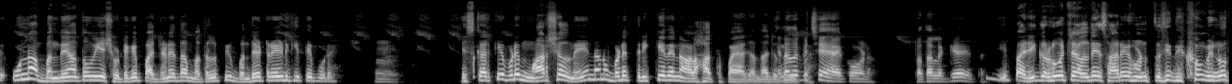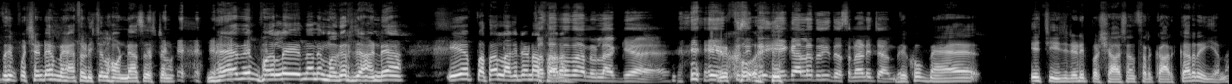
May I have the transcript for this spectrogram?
ਤੇ ਉਹਨਾਂ ਬੰਦਿਆਂ ਤੋਂ ਵੀ ਇਹ ਛੁੱਟ ਕੇ ਭੱਜਣੇ ਦਾ ਮਤਲਬ ਵੀ ਬੰਦੇ ਟ੍ਰੇਨਡ ਕੀਤੇ ਪੂਰੇ। ਹੂੰ। ਇਸ ਕਰਕੇ ਬੜੇ ਮਾਰਸ਼ਲ ਨੇ ਇਹਨਾਂ ਨੂੰ ਬੜੇ ਤਰੀਕੇ ਦੇ ਨਾਲ ਹੱਥ ਪਾਇਆ ਜਾਂਦਾ ਇਹਨਾਂ ਜਦੋਂ ਦੇ ਪਿੱਛੇ ਹੈ ਕੌਣ? ਪਤਾ ਲੱਗਿਆ ਇਹ ਤਾਂ? ਇਹ ਭਾਜੀ ਗਰੋ ਚੱਲਦੇ ਸਾਰੇ ਹੁਣ ਤੁਸੀਂ ਦੇਖੋ ਮੈਨੂੰ ਤੁਸੀਂ ਪੁੱਛਣ ਦੇ ਮੈਂ ਥੋੜੀ ਚਲਾਉਣ ਡਿਆ ਸਿਸਟਮ ਮੈਂ ਤੇ ਮਗਲੇ ਇਹਨਾਂ ਦੇ ਮਗਰ ਜਾਣ ਡਿਆ। ਇਹ ਪਤਾ ਲੱਗ ਜਾਣਾ ਪਤਾ ਸਾਰਾ। ਤੁਹਾਨੂੰ ਲੱਗ ਗਿਆ ਹੈ। ਦੇਖੋ। ਇਹ ਗੱਲ ਤੁਸੀਂ ਦੱਸਣਾ ਨਹੀਂ ਚਾਹੁੰਦੇ। ਦੇਖੋ ਮੈਂ ਇਹ ਚੀਜ਼ ਜਿਹੜੀ ਪ੍ਰਸ਼ਾਸਨ ਸਰਕਾਰ ਕਰ ਰਹੀ ਹੈ ਨਾ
